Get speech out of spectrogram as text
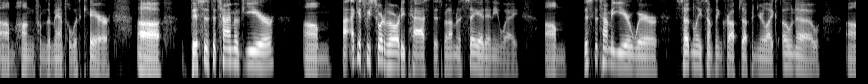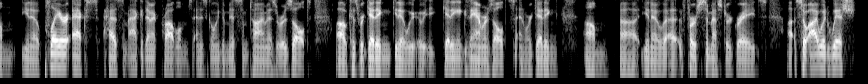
um, hung from the mantle with care. Uh, this is the time of year. Um, I guess we sort of already passed this, but I'm going to say it anyway. Um, this is the time of year where suddenly something crops up and you're like, oh no, um, you know, player X has some academic problems and is going to miss some time as a result because uh, we're getting, you know, we're, we're, getting exam results and we're getting, um, uh, you know, uh, first semester grades. Uh, so I would wish,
